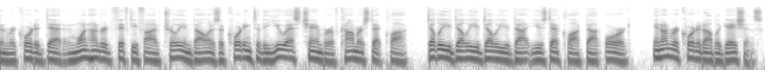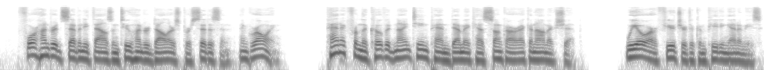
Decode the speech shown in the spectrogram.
in recorded debt and $155 trillion according to the U.S. Chamber of Commerce Debt Clock, www.usdebtclock.org, in unrecorded obligations, $470,200 per citizen, and growing. Panic from the COVID 19 pandemic has sunk our economic ship. We owe our future to competing enemies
